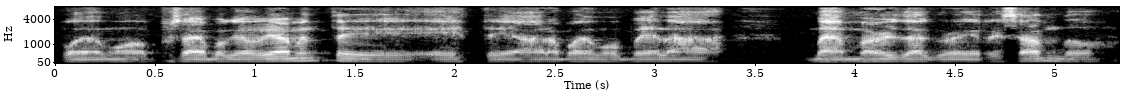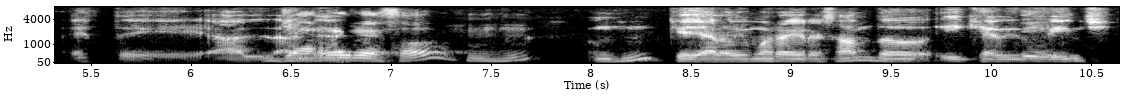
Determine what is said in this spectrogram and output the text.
Podemos, sea, porque obviamente este, ahora podemos ver a, Murdoch regresando. Este, al, ya regresó. que ya lo vimos regresando. Y Kevin Finch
